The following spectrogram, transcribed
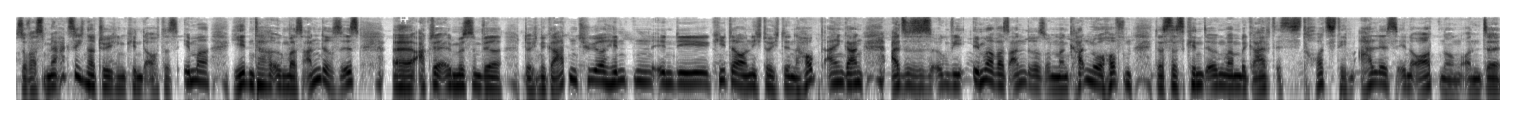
Sowas merkt sich natürlich ein Kind auch, dass immer jeden Tag irgendwas anderes ist. Äh, aktuell müssen wir durch eine Gartentür hinten in die Kita und nicht durch den Haupteingang. Also es ist irgendwie immer was anderes und man kann nur hoffen, dass das Kind irgendwann begreift, es ist trotzdem alles in Ordnung. Und äh,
